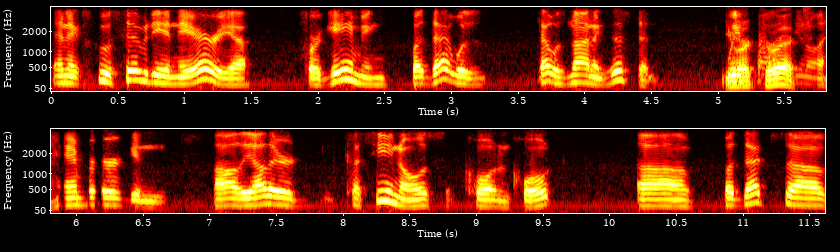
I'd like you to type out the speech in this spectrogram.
an exclusivity in the area for gaming, but that was that was non-existent. You are fought, correct. You know, Hamburg and all the other casinos, quote unquote. Uh, but that's uh,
